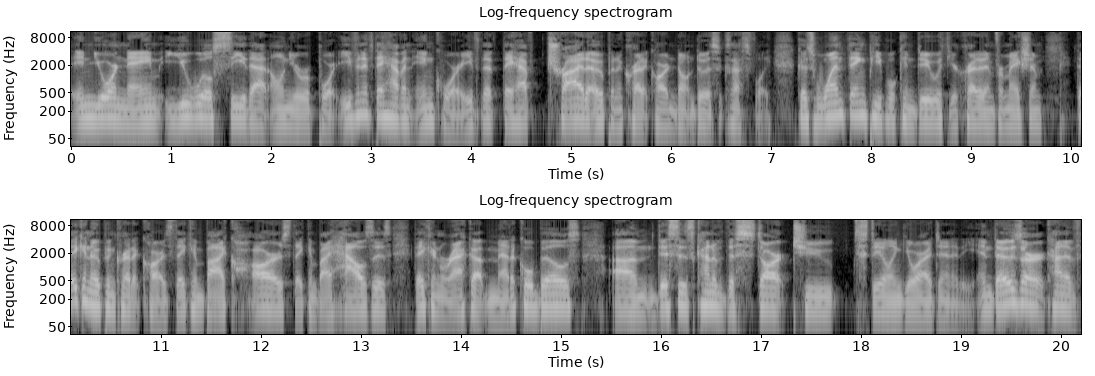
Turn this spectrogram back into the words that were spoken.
in your name, you will see that on your report, even if they have an inquiry, even if they have tried to open a credit card and don't do it successfully. Because one thing people can do with your credit information, they can open credit cards, they can buy cars, they can buy houses, they can rack up medical bills. Um, this is kind of the start to stealing your identity. And those are kind of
